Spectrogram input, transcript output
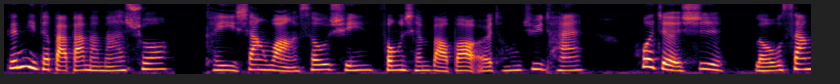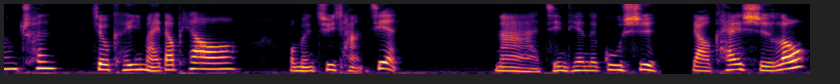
跟你的爸爸妈妈说。可以上网搜寻“风神宝宝儿童剧团”或者是“楼桑春”，就可以买到票哦。我们剧场见！那今天的故事要开始喽。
